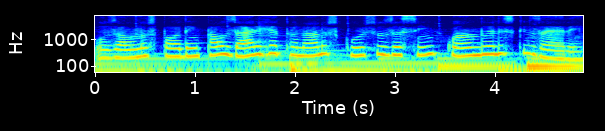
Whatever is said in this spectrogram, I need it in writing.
os alunos podem pausar e retornar os cursos assim quando eles quiserem.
